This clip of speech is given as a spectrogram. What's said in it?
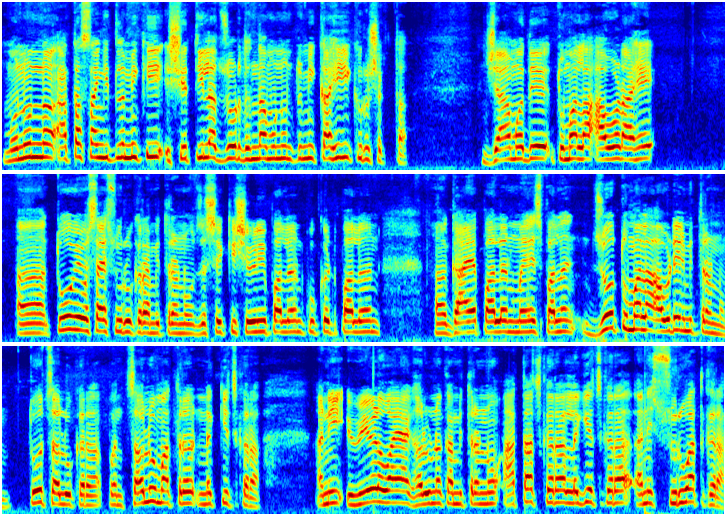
म्हणून आता सांगितलं मी की शेतीला जोडधंदा म्हणून तुम्ही काहीही करू शकता. ज्यामध्ये तुम्हाला आवड आहे तो व्यवसाय सुरू करा मित्रांनो. जसे की शेळीपालन कुक्कुटपालन गायपालन म्हैसपालन जो तुम्हाला आवडेल मित्रांनो तो चालू करा. पण चालू मात्र नक्कीच करा. आणि वेळ वाया घालू नका मित्रांनो. आताच करा लगेच करा आणि सुरुवात करा.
